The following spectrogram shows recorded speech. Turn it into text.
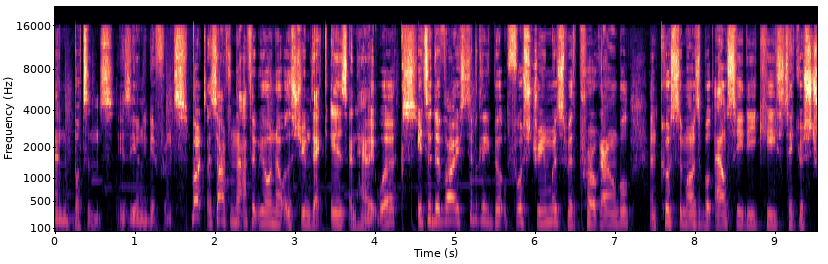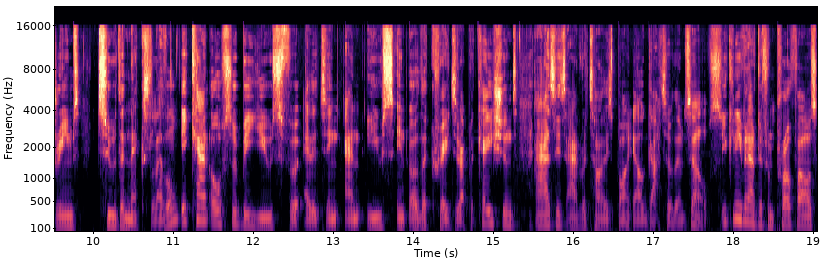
and buttons is the only difference. But aside from that, I think we all know what the Stream Deck is and how it works. It's a device typically built for streamers with programmable and customizable LCD keys to take your streams to the next level. It can also be used for editing and use in other creative applications as is advertised by Elgato themselves. You can even have different profiles,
